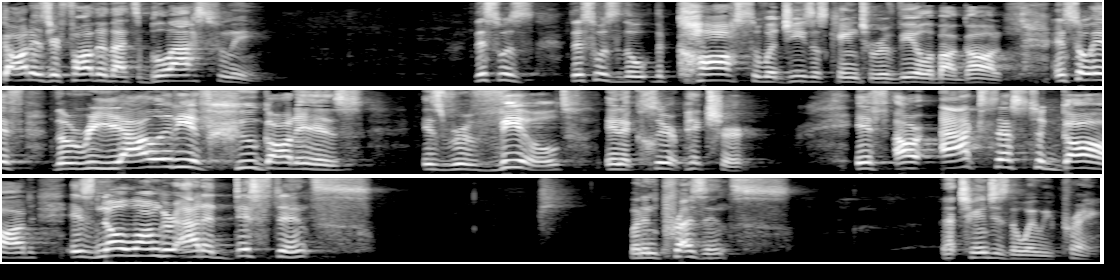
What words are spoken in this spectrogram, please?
God is your Father. That's blasphemy. This was, this was the, the cost of what Jesus came to reveal about God. And so, if the reality of who God is is revealed in a clear picture, if our access to God is no longer at a distance, but in presence, that changes the way we pray.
